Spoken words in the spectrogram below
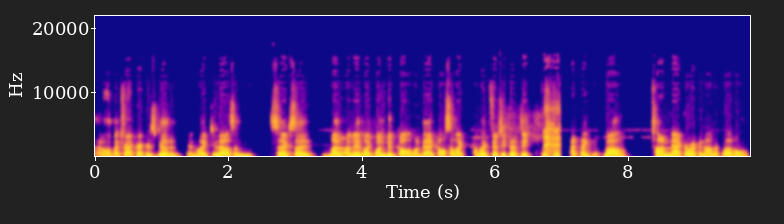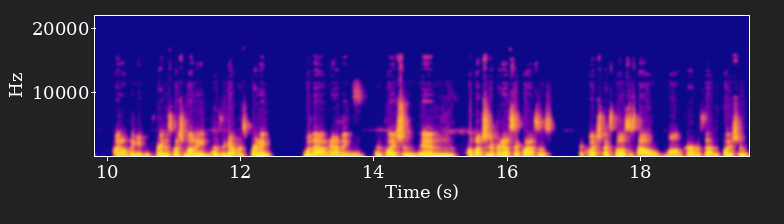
I don't know if my track record's good. In, in like 2006, I might I made like one good call and one bad call. So I'm like I'm like 50 50. I think well on a macroeconomic level, I don't think you can print as much money as the government's printing without having inflation in a bunch of different asset classes the question, I suppose, is how long term is that inflation,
